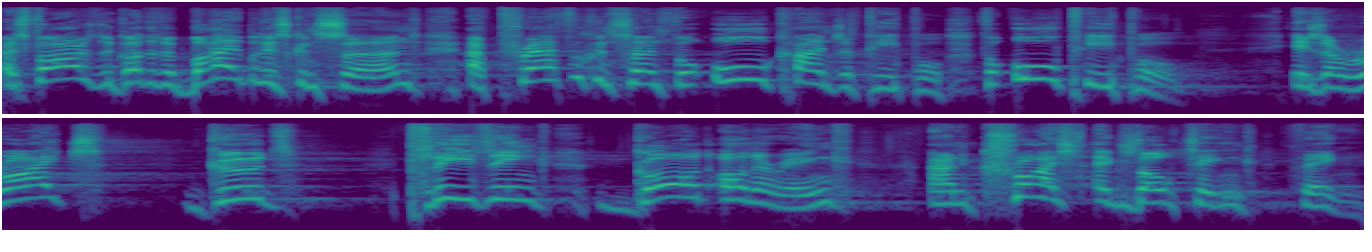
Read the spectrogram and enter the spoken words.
As far as the God of the Bible is concerned, a prayerful concern for all kinds of people, for all people, is a right, good, pleasing, God honoring, and Christ exalting thing.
